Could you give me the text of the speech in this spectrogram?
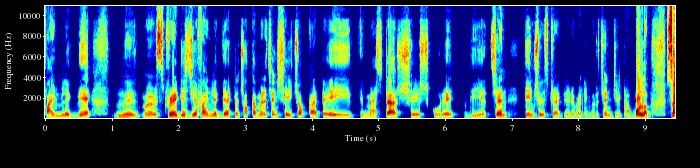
ফাইন লেগ দিয়ে স্ট্রেট যে ফাইন লেগ দিয়ে একটা ছক্কা মেরেছেন, সেই ছক্কাটাই ম্যাচটা শেষ করে দিয়েছেন। তিনশো স্ট্রাইক রেটে ব্যাটিং করেছেন, যেটা বললাম। সো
